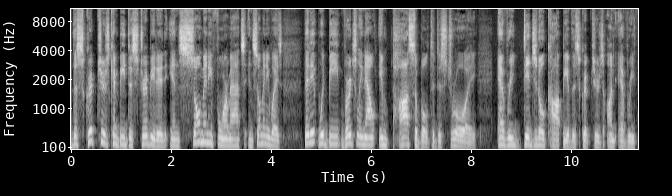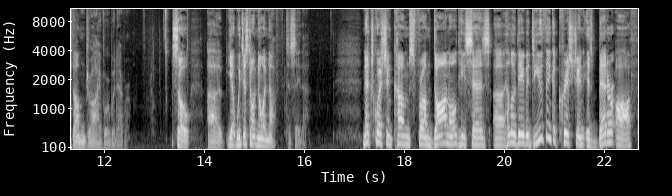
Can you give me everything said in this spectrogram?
the scriptures can be distributed in so many formats, in so many ways, that it would be virtually now impossible to destroy every digital copy of the scriptures on every thumb drive or whatever. So, uh, yeah, we just don't know enough to say that. Next question comes from Donald. He says, uh, Hello, David. Do you think a Christian is better off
